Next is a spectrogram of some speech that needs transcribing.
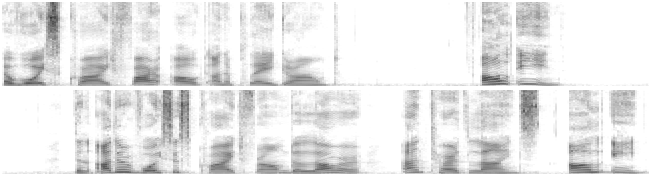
A voice cried far out on a playground. All in! Then other voices cried from the lower and third lines, All in,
